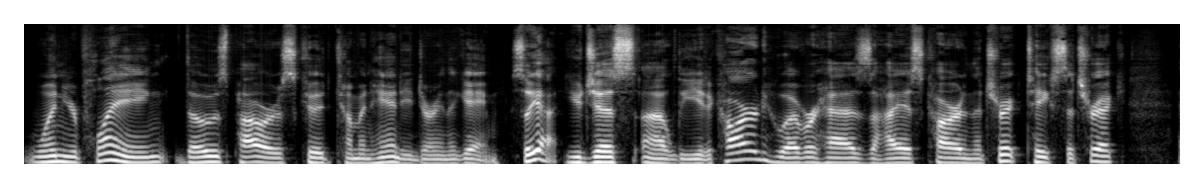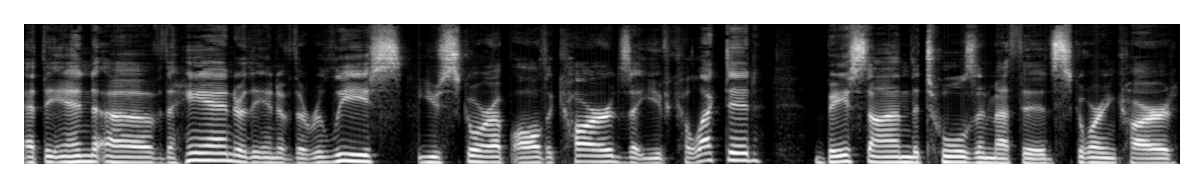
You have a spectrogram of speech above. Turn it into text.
when you're playing, those powers could come in handy during the game. So, yeah, you just uh, lead a card. Whoever has the highest card in the trick takes the trick. At the end of the hand or the end of the release, you score up all the cards that you've collected based on the tools and methods scoring card.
